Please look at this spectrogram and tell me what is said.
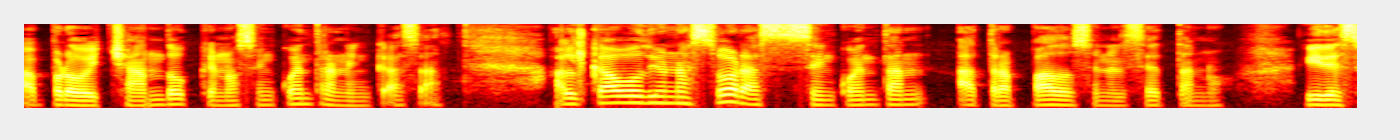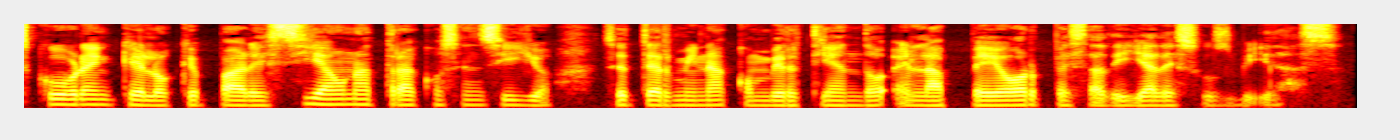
aprovechando que no se encuentran en casa. Al cabo de unas horas se encuentran atrapados en el sétano y descubren que lo que parecía un atraco sencillo se termina convirtiendo en la peor pesadilla de sus vidas.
